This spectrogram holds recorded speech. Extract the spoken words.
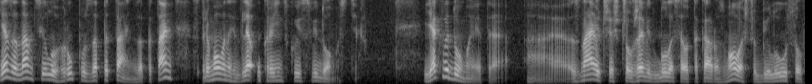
я задам цілу групу запитань, запитань, спрямованих для української свідомості. Як ви думаєте, знаючи, що вже відбулася от така розмова, що Білоусов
